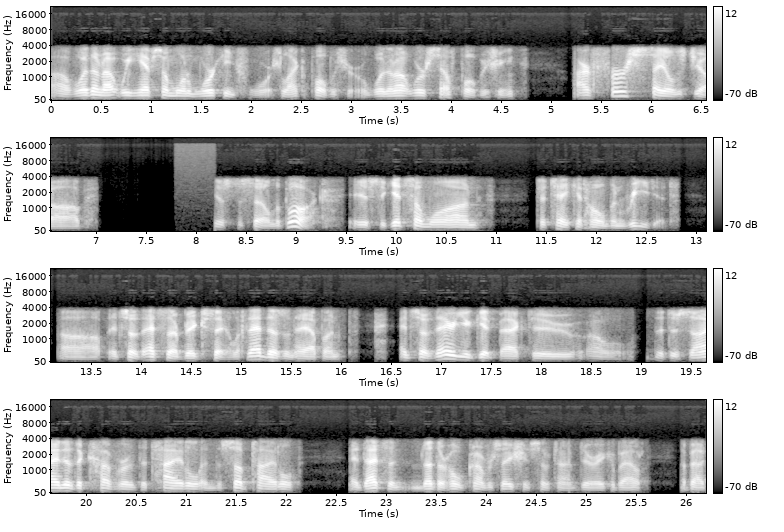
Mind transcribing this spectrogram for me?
uh, whether or not we have someone working for us, like a publisher, or whether or not we're self-publishing, our first sales job is to sell the book, is to get someone to take it home and read it. Uh, and so that's our big sale. If that doesn't happen, and so there you get back to uh, the design of the cover, the title, and the subtitle, and that's another whole conversation sometime, Derek, about about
